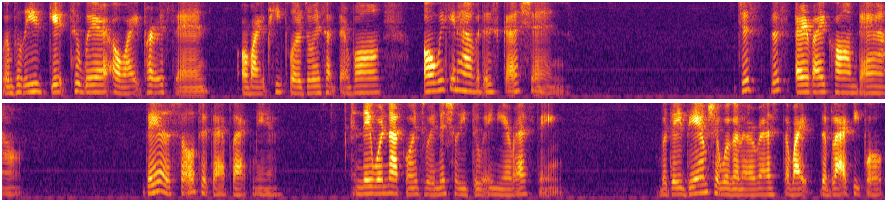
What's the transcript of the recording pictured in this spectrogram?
When police get to where a white person or white people are doing something wrong, oh, we can have a discussion. Just this, everybody calm down. They assaulted that black man. And they were not going to initially do any arresting. But they damn sure were going to arrest the white, the black people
